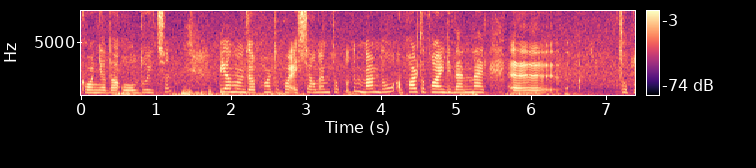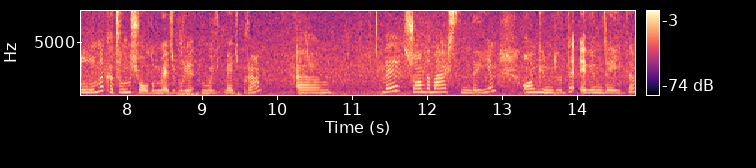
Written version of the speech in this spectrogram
Konya'da olduğu için. Bir an önce apar topar eşyalarımı topladım. Ben de o apar topar gidenler e, topluluğuna katılmış oldum mecburi, mecburen. E, ve şu anda Mersin'deyim. 10 gündür de evimdeydim.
